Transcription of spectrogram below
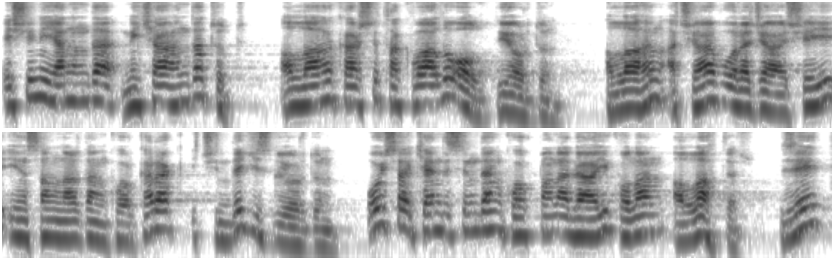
eşini yanında nikahında tut, Allah'a karşı takvalı ol diyordun. Allah'ın açığa vuracağı şeyi insanlardan korkarak içinde gizliyordun.'' Oysa kendisinden korkmana layık olan Allah'tır. Zeyd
